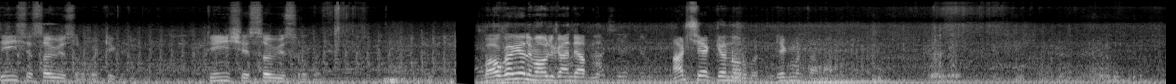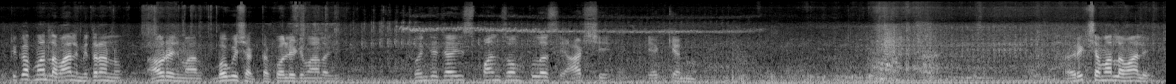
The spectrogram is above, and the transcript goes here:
तीनशे सव्वीस रुपये ठीक आहे. तीनशे सव्वीस रुपये. भाव का गेले माऊली कांदे आपले? आठशे एक्क्याण्णव रुपये. एक मिनिट थांबा. पिकअप मधला माल मित्रांनो ॲव्हरेज माल. बघू शकता क्वालिटी मालाची. पंचेचाळीस पंचावन्न प्लस आहे आठशे एक्क्याण्णव. रिक्षामधला माल आहे.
